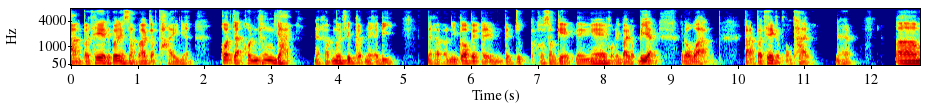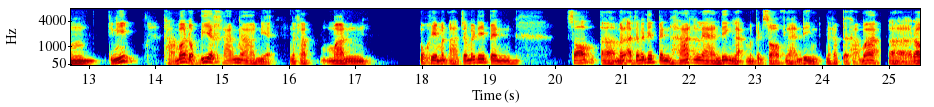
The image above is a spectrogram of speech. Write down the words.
ต่างประเทศแล้วก็ในสหรัฐกับไทยเนี่ยก็จะค่อนข้างใหญ่นะครับ เมื่อเทียบกับในอดีต นะครับอันนี้ก็เป็นเป็นจุดข้อสังเกตในแง่ของนโยบายดอกเบี้ย ระหว่างต่างประเทศกับของไทยนะฮะทีนี้ถามว่าดอกเบี้ยค้างนานเนี่ยนะครับ มันโอเคมันอาจจะไม่ได้เป็น soft เอ่อมันอาจจะไม่ได้เป็น hard landing ละมันเป็น soft landing นะครับ แต่ถามว่าเอ่อเรา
